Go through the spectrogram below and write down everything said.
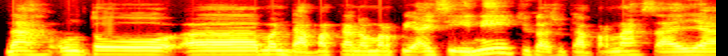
Nah, untuk uh, mendapatkan nomor PIC ini juga sudah pernah saya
